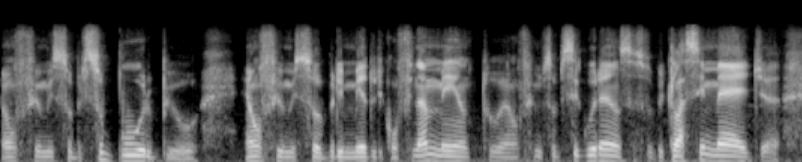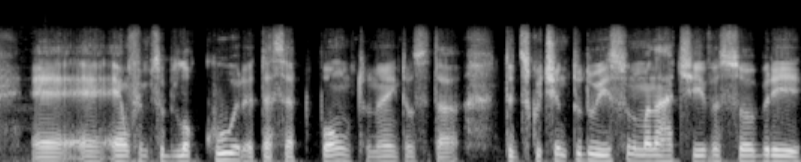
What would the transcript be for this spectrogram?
É um filme sobre subúrbio, é um filme sobre medo de confinamento, é um filme sobre segurança, sobre classe média, é, é, é um filme sobre loucura até certo ponto, né? Então você está tá discutindo tudo isso numa narrativa sobre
